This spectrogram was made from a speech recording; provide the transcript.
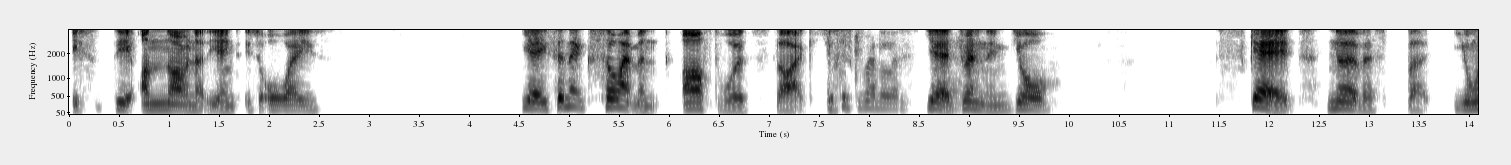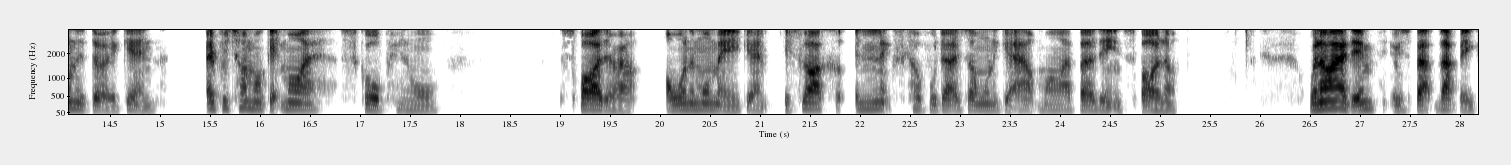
it's the unknown at the end. It's always, yeah, it's an excitement afterwards. Like you're it's s- adrenaline. yeah, Yeah. adrenaline. You're scared, nervous, but you want to do it again. Every time I get my scorpion or spider out, I want them on me again. It's like in the next couple days, I want to get out my bird eating spider. When I had him, it was about that big.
